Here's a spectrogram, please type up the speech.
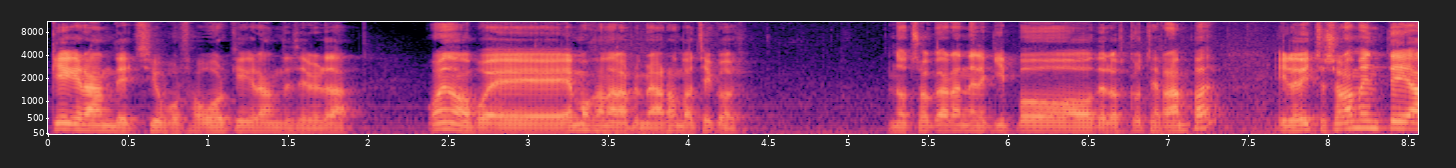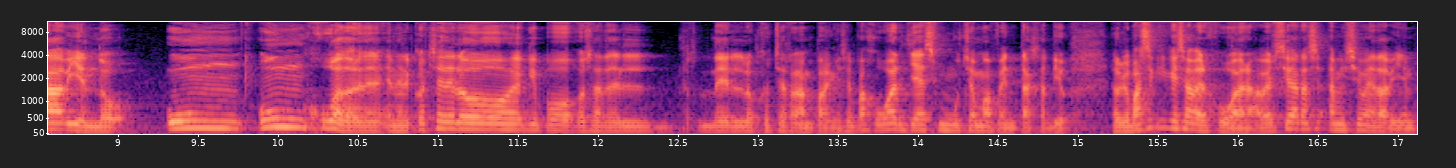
¡Qué grandes, tío! Por favor, qué grandes, de verdad Bueno, pues hemos ganado la primera ronda, chicos Nos toca ahora en el equipo de los coches rampa Y lo he dicho, solamente habiendo un, un jugador en el, coche de los equipos, o sea, del, de los coches rampa que sepa jugar ya es mucha más ventaja, tío. Lo que pasa es que hay que saber jugar, a ver si ahora a mí se me da bien.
